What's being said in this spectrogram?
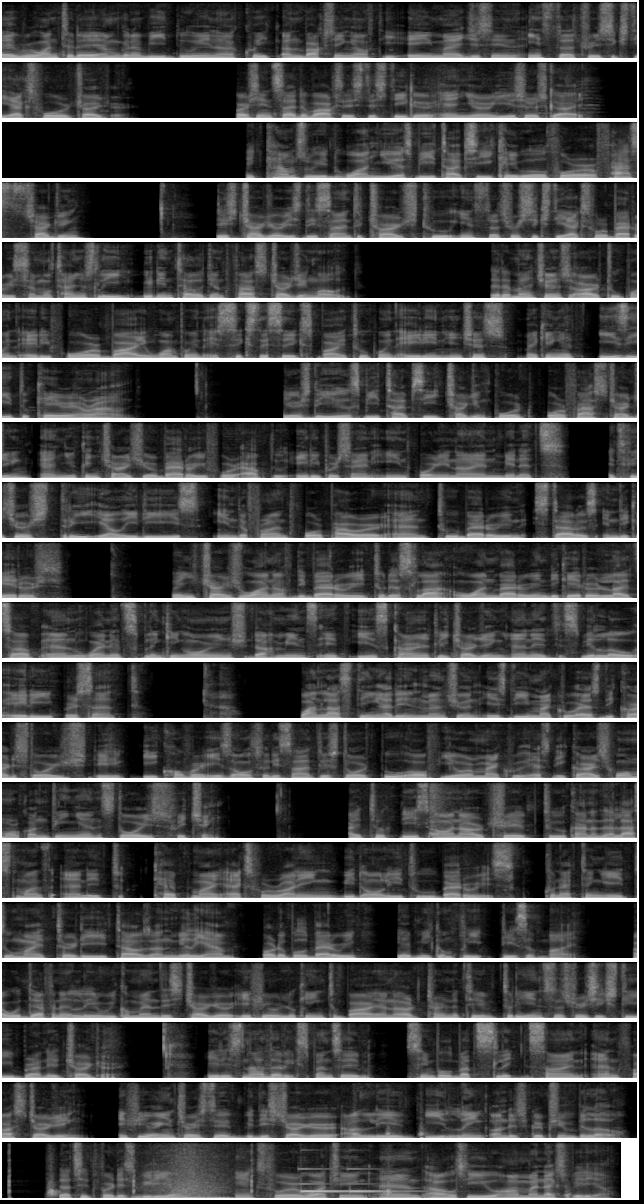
Hey everyone, today I'm gonna be doing a quick unboxing of the aMagisn Insta360 X4 charger. First inside the box is the sticker and your user's guide. It comes with one USB Type-C cable for fast charging. This charger is designed to charge two Insta360 X4 batteries simultaneously with intelligent fast charging mode. The dimensions are 2.84 by 1.66 by 2.18 inches, making it easy to carry around. Here's the USB Type-C charging port for fast charging and you can charge your battery for up to 80% in 49 minutes. It features three LEDs in the front for power and two battery status indicators. When you charge one of the battery to the slot, one battery indicator lights up and when it's blinking orange, that means it is currently charging and it is below 80%. One last thing I didn't mention is the micro SD card storage. The, the cover is also designed to store two of your micro SD cards for more convenient storage switching. I took this on our trip to Canada last month and it kept my X4 running with only two batteries. Connecting it to my 30,000 milliamp portable battery gave me complete peace of mind. I would definitely recommend this charger if you're looking to buy an alternative to the Insta360 branded charger. It is not that expensive simple but slick design, and fast charging. If you're interested with this charger, I'll leave the link on the description below. That's it for this video. Thanks for watching and I'll see you on my next video.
